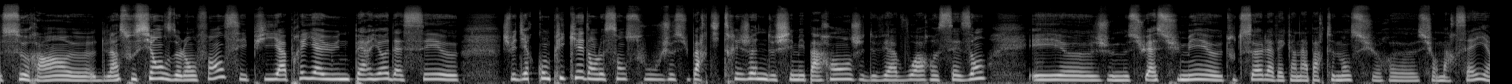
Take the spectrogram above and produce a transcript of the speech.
sereins, de l'insouciance de l'enfance. Et puis après, il y a eu une période assez, je vais dire, compliquée dans le sens où je suis partie très jeune de chez mes parents. Je devais avoir 16 ans et je me suis assumée toute seule avec un appartement sur, euh, Marseille.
